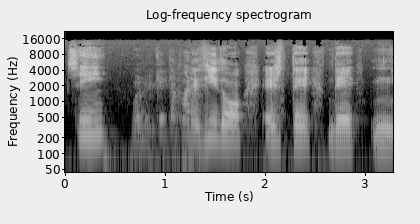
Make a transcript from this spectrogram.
Sí. Bueno, ¿qué te ha parecido este de mm,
